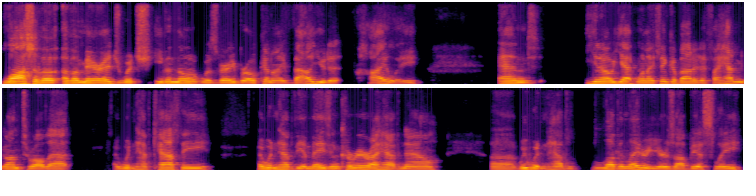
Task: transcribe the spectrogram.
Loss of a, of a marriage which even though it was very broken i valued it highly. And you know yet when i think about it if i hadn't gone through all that i wouldn't have kathy. I wouldn't have the amazing career i have now. Uh, we wouldn't have love in later years obviously.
